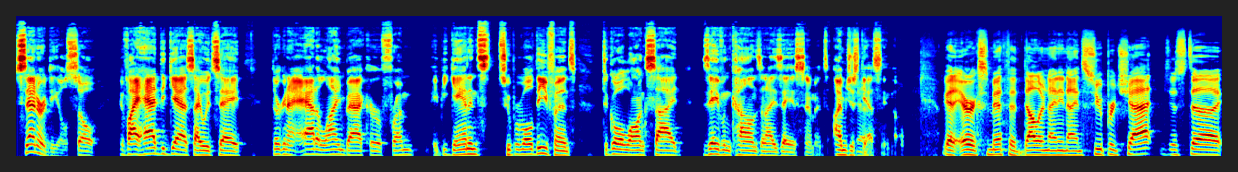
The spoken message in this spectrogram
center deals. So if I had to guess, I would say they're going to add a linebacker from maybe Gannon's Super Bowl defense to go alongside Zaven Collins and Isaiah Simmons. I'm just yeah. guessing though. We got Eric Smith at $1.99 super chat. Just uh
